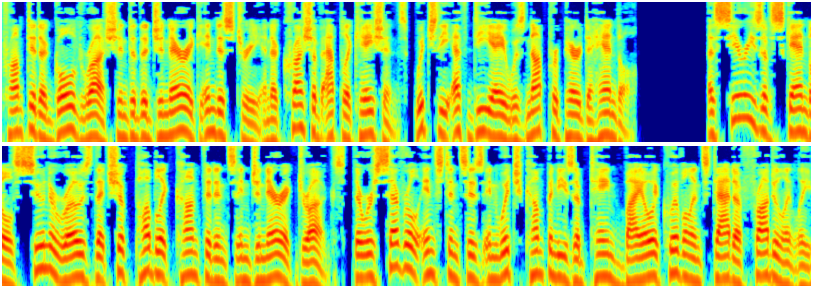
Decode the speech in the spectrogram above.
prompted a gold rush into the generic industry and a crush of applications, which the FDA was not prepared to handle. A series of scandals soon arose that shook public confidence in generic drugs. There were several instances in which companies obtained bioequivalence data fraudulently,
